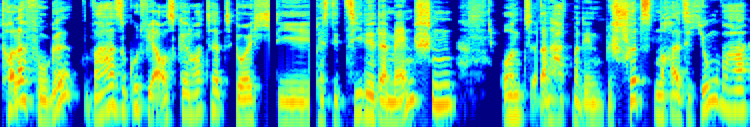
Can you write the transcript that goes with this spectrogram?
toller Vogel, war so gut wie ausgerottet durch die Pestizide der Menschen. Und dann hat man den beschützt. Noch als ich jung war,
